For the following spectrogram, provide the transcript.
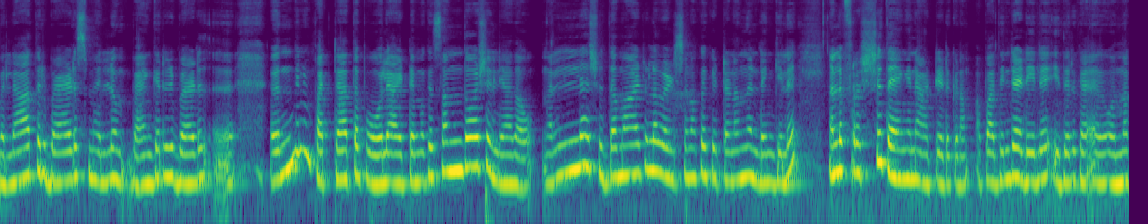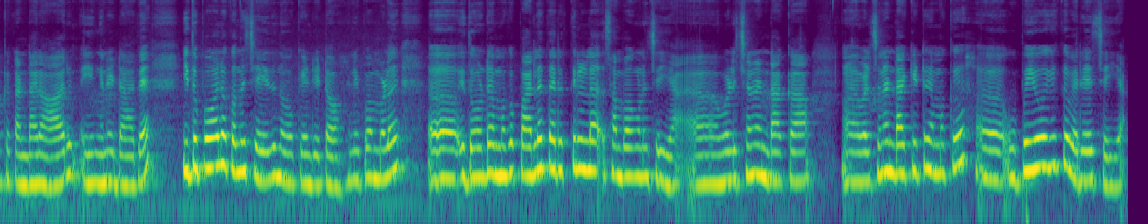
വല്ലാത്തൊരു ബാഡ് സ്മെല്ലും ഭയങ്കര ഒരു ബാഡ് എന്തിനും പറ്റാത്ത പോലെ ആയിട്ട് നമുക്ക് സന്തോഷമില്ലാതാവും നല്ല ശുദ്ധമായിട്ടുള്ള വെളിച്ചെണ്ണൊക്കെ കിട്ടണം എന്നുണ്ടെങ്കിൽ നല്ല ഫ്രഷ് തേങ്ങനെ ആട്ടിയെടുക്കണം. അപ്പോൾ അതിന്റെ ഇടയിൽ ഇതൊരു ഒന്നൊക്കെ കണ്ടാൽ ആരും ഇങ്ങനെ ഇടാതെ ഇതുപോലൊക്കെ ഒന്ന് ചെയ്ത് നോക്കേണ്ടി കേട്ടോ ഇനിയിപ്പോൾ നമ്മൾ ഇതുകൊണ്ട് നമുക്ക് പലതരത്തിലുള്ള സംഭവങ്ങളും ചെയ്യാം. വെളിച്ചെണ്ണ ഉണ്ടാക്കാം. ആ, വെളിച്ചെണ്ണ ഉണ്ടാക്കിയിട്ട് നമുക്ക് ഉപയോഗിക്കുക വരെ ചെയ്യാം.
